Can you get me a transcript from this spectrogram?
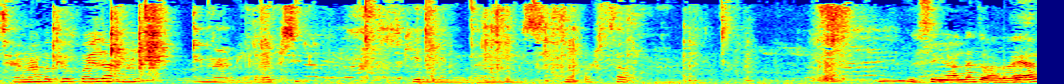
छामाको थियो पहिला हामी गएपछि किनिदिनु भयो सिक्नुपर्छ सिँगार नै झर यार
